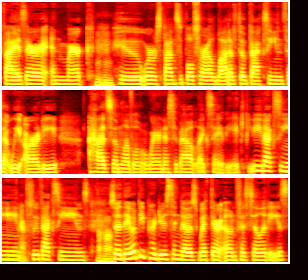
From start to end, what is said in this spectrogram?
Pfizer, and Merck, mm-hmm. who were responsible for a lot of the vaccines that we already had some level of awareness about, like, say, the HPV vaccine or flu vaccines. Uh-huh. So they would be producing those with their own facilities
